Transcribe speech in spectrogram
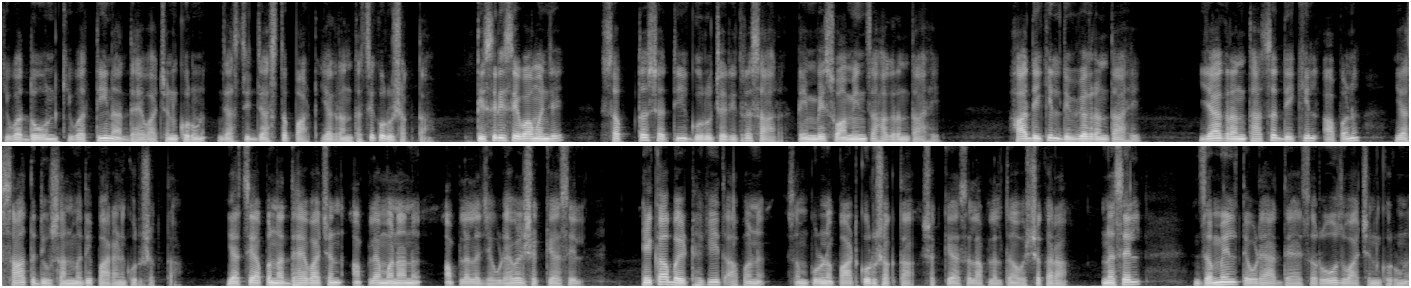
किंवा दोन किंवा तीन अध्याय वाचन करून जास्तीत जास्त पाठ या ग्रंथाचे करू शकता. तिसरी सेवा म्हणजे सप्तशती गुरुचरित्र सार टेंबे स्वामींचा हा ग्रंथ आहे. हा देखील दिव्य ग्रंथ आहे. या ग्रंथाचं देखील आपण या सात दिवसांमध्ये पारायण करू शकता. याचे आपण अध्याय वाचन आपल्या मनानं आपल्याला जेवढ्या वेळ शक्य असेल एका बैठकीत आपण संपूर्ण पाठ करू शकता. शक्य असेल आपल्याला तर अवश्य करा. नसेल जमेल तेवढ्या अध्यायाचं रोज वाचन करून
